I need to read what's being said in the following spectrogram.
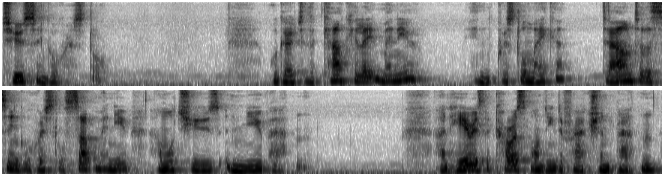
to SingleCrystal. We'll go to the calculate menu in CrystalMaker, down to the SingleCrystal submenu and we'll choose new pattern. And here is the corresponding diffraction pattern,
